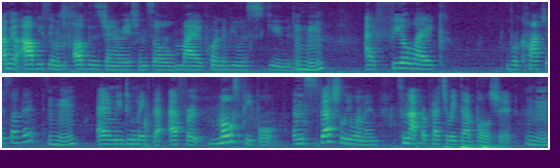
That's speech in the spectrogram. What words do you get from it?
I mean, obviously I'm of this generation, so my point of view is skewed. hmm I feel like we're conscious of it, hmm and we do make the effort. Most people, and especially women, to not perpetuate that bullshit. hmm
